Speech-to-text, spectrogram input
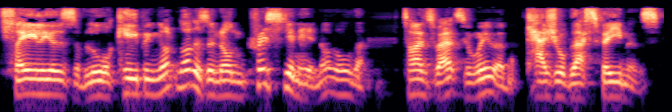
failures of law keeping, not, not as a non-Christian here, not all the times perhaps when we were casual blasphemers,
